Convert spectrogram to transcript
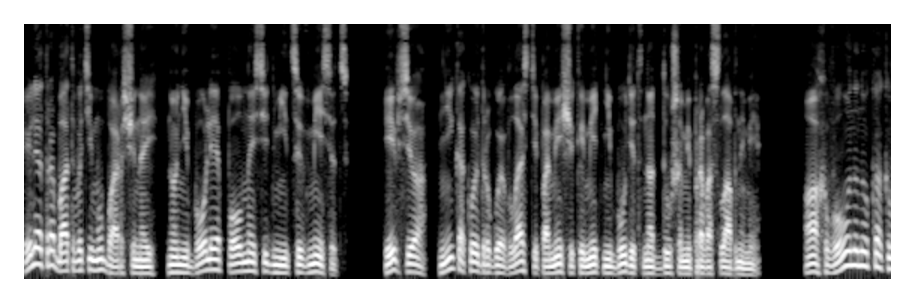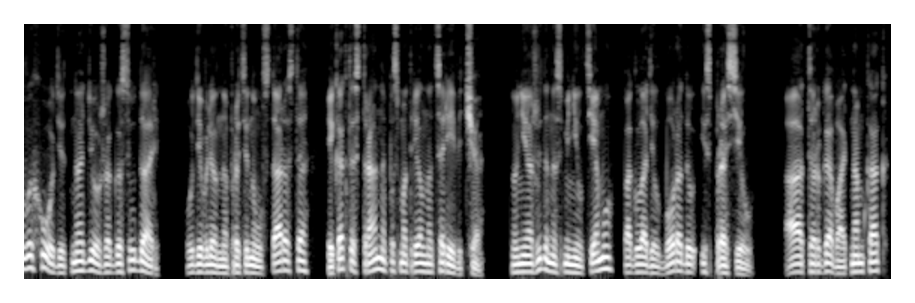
Или отрабатывать ему барщиной, но не более полной седмицы в месяц. И все, никакой другой власти помещик иметь не будет над душами православными. «Ах, вон оно как выходит, надежа государь!» удивленно протянул староста и как-то странно посмотрел на царевича но неожиданно сменил тему, погладил бороду и спросил, «А торговать нам как?»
